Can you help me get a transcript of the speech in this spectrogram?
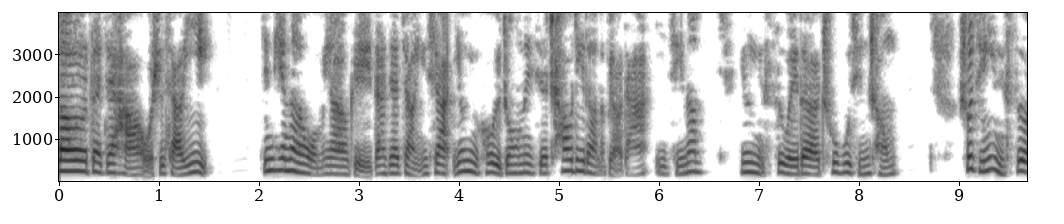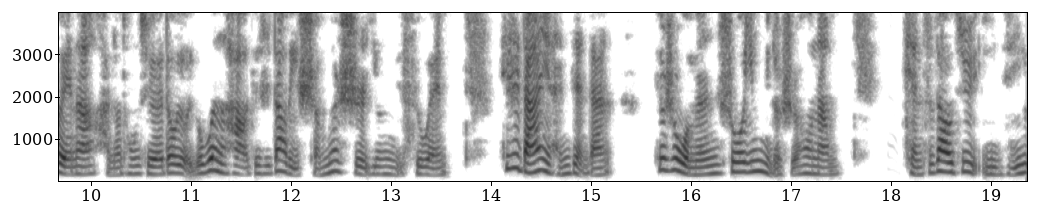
Hello，大家好，我是小易。今天呢，我们要给大家讲一下英语口语中那些超地道的表达，以及呢英语思维的初步形成。说起英语思维呢，很多同学都有一个问号，就是到底什么是英语思维？其实答案也很简单，就是我们说英语的时候呢，遣词造句以及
